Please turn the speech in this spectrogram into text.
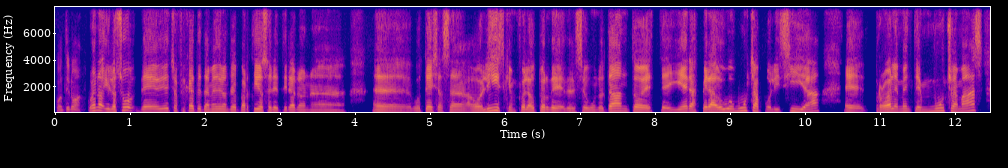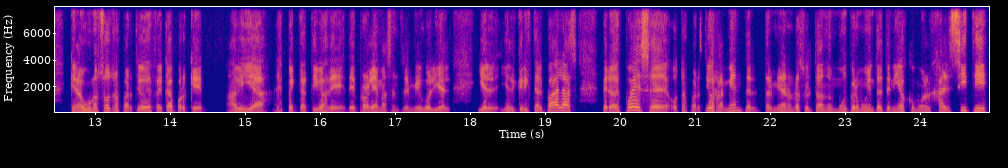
Continúa. Bueno, y los hubo, de hecho, fíjate, también durante el partido se le tiraron eh, botellas a, Olis, quien fue el autor del segundo tanto, este, y era esperado. Hubo mucha policía, eh, probablemente mucha más que en algunos otros partidos de FK, porque había expectativas de, problemas entre el Millwall y el, y el, y el Crystal Palace, pero después eh, otros partidos realmente terminaron resultando muy, pero muy entretenidos, como el Hull City,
